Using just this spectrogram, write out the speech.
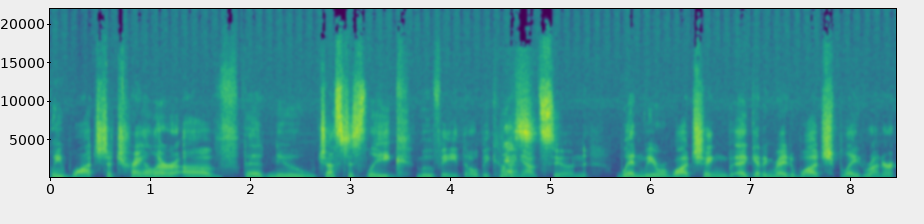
We watched a trailer of the new Justice League movie that'll be coming Yes. out soon. When we were watching, uh, getting ready to watch Blade Runner.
